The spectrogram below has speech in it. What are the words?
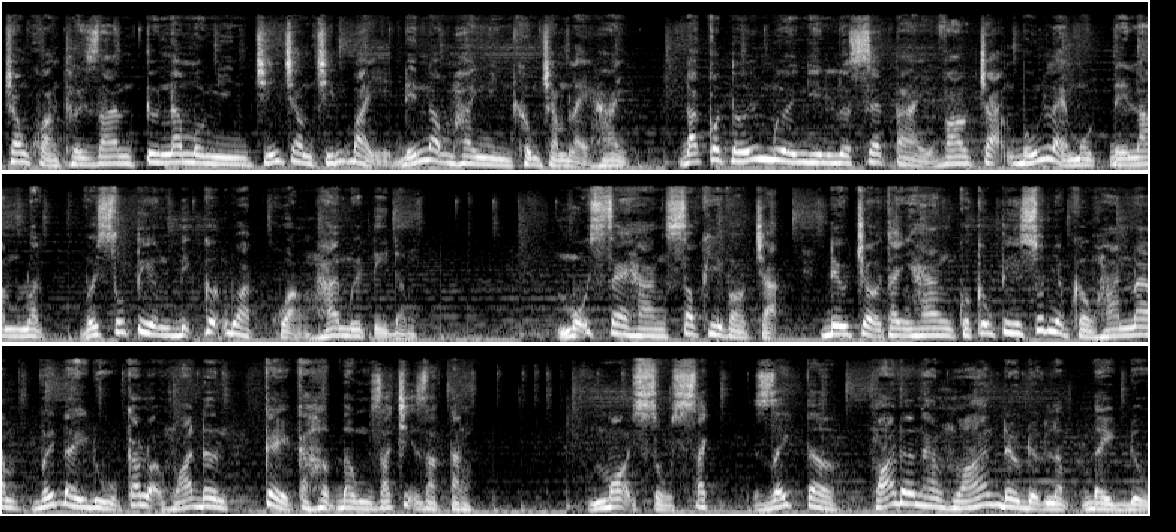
Trong khoảng thời gian từ năm 1997 đến năm 2002, đã có tới 10.000 lượt xe tải vào trạm 401 để làm luật với số tiền bị cưỡng đoạt khoảng 20 tỷ đồng. Mỗi xe hàng sau khi vào trạm đều trở thành hàng của công ty xuất nhập khẩu Hà Nam với đầy đủ các loại hóa đơn, kể cả hợp đồng giá trị gia tăng. Mọi sổ sách, giấy tờ, hóa đơn hàng hóa đều được lập đầy đủ,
